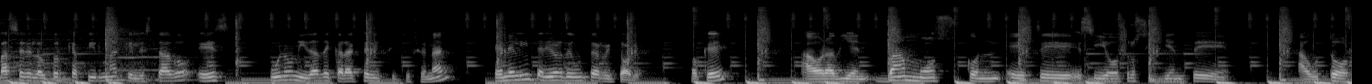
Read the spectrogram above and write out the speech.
va a ser el autor que afirma que el Estado es una unidad de carácter institucional en el interior de un territorio. ¿Ok? Ahora bien, vamos con este, si otro siguiente autor.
